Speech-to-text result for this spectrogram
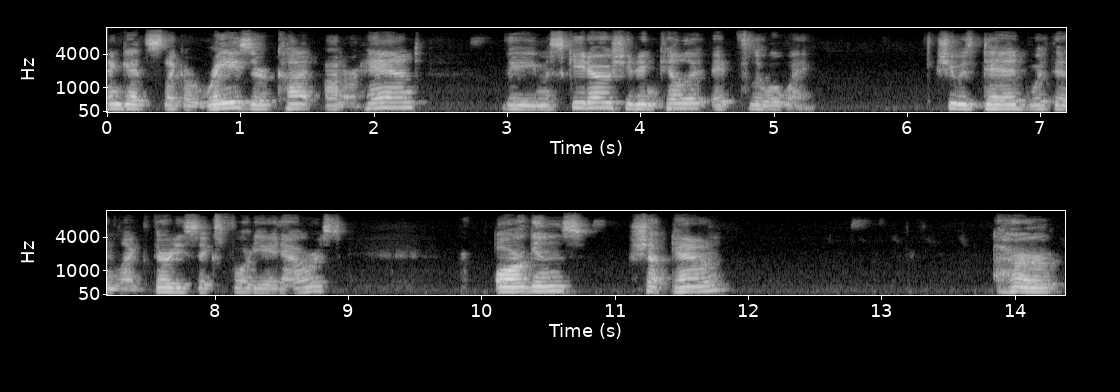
and gets like a razor cut on her hand. The mosquito, she didn't kill it, it flew away. She was dead within like 36, 48 hours. Organs shut down. Her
